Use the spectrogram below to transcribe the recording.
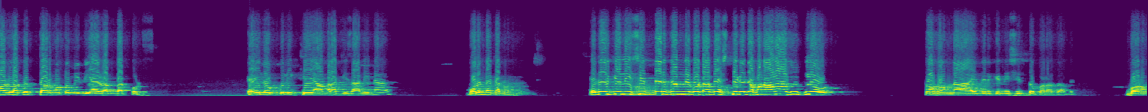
পাগলা কুত্তার মতো মিডিয়ায় ভাগ ভাগ করছে। এই লোকগুলি কে, আমরা কি জানি না? বলেন না কেন? এদেরকে নিষিদ্ধের জন্য গোটা দেশ থেকে যখন আওয়াজ উঠল, তখন না, এদেরকে নিষিদ্ধ করা যাবে বরং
